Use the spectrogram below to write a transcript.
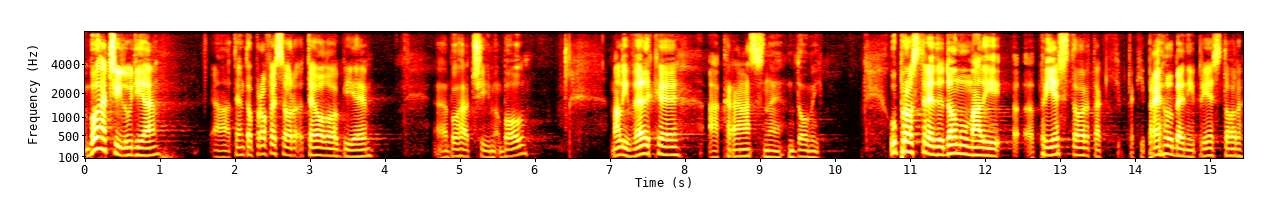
Bohatší ľudia, a tento profesor teológie bohatším bol, mali veľké a krásne domy. Uprostred domu mali e, priestor, taký, taký prehlbený priestor, e,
